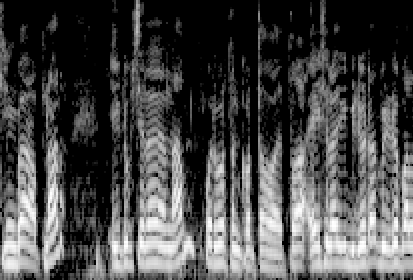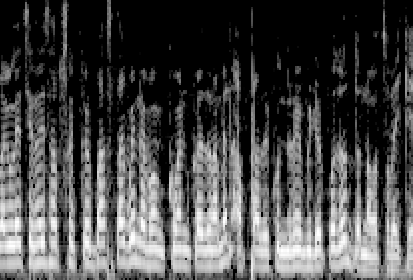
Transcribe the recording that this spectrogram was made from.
কিংবা আপনার ইউটিউব চ্যানেলের নাম পরিবর্তন করতে হয়। তো এই ছিল ভিডিওটা ভিডিও ভালো লাগলে চ্যানেলে সাবস্ক্রাইব করে পাশে থাকবেন এবং কমেন্ট করে জানাবেন। আপনাদের কোন ধরনের ভিডিওর প্রয়োজন ধন্যবাদ সবাইকে।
